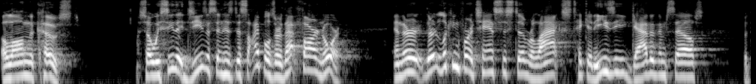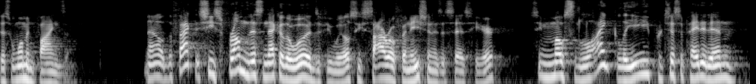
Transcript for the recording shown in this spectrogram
along the coast. So we see that Jesus and his disciples are that far north. And they're, they're looking for a chance just to relax, take it easy, gather themselves. But this woman finds them. Now, the fact that she's from this neck of the woods, if you will, she's Syrophoenician, as it says here, she most likely participated in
